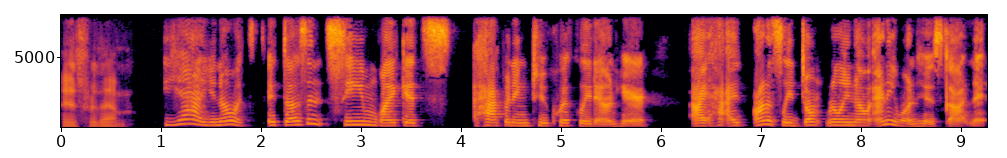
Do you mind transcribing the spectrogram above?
is for them. Yeah, you know, it's it doesn't seem like it's happening too quickly down here. I, I honestly don't really know anyone who's gotten it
